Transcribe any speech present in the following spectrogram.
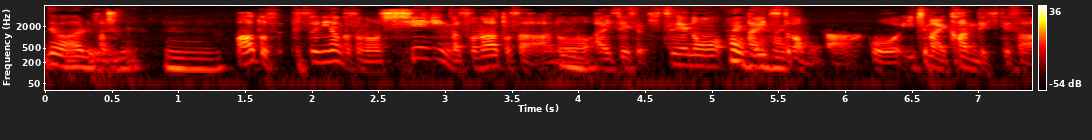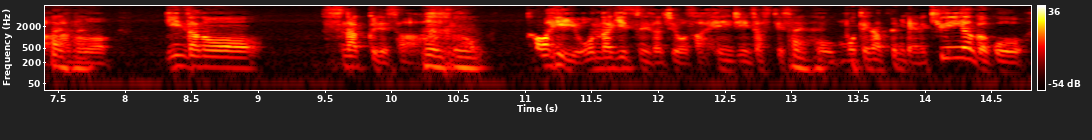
ではあるよね。うん。まあ、あと、普通になんかその、シーンがその後さ、あの、うん。あいつですよ、狐のあいつとかもさ、こう、一枚噛んできてさ、はいはい。あの、銀座のスナックでさ、うんうん。可愛い女狐たちをさ、変身させてさ、はいはい。こう、もてなってみたいな、急になんかこう、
